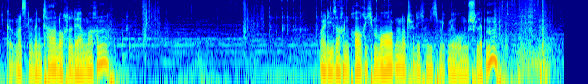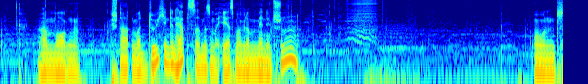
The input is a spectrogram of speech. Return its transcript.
Ich könnte mal das Inventar noch leer machen. Weil die Sachen brauche ich morgen natürlich nicht mit mir rumschleppen. Wir haben morgen starten wir durch in den Herbst. Da müssen wir erstmal wieder managen. Und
